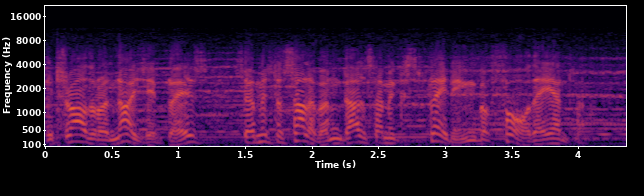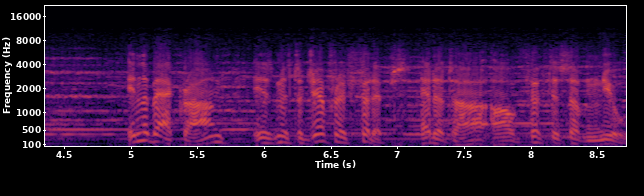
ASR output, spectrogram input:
It's rather a noisy place, so Mr. Sullivan does some explaining before they enter. In the background is Mr. Geoffrey Phillips, editor of 57 News.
